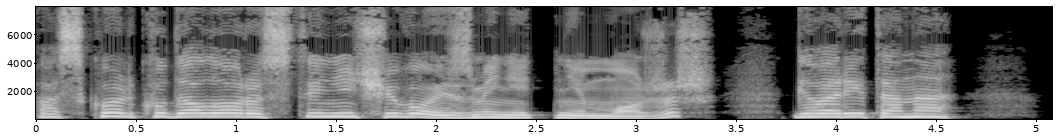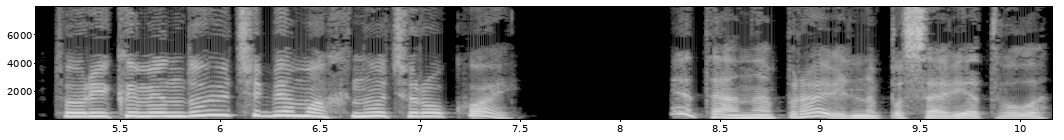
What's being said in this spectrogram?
«Поскольку, Долорес, ты ничего изменить не можешь, — говорит она, — то рекомендую тебе махнуть рукой. Это она правильно посоветовала.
